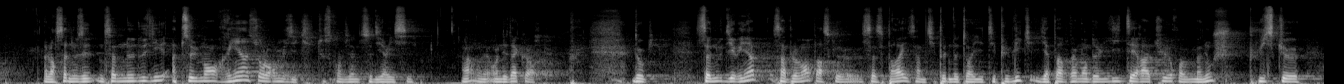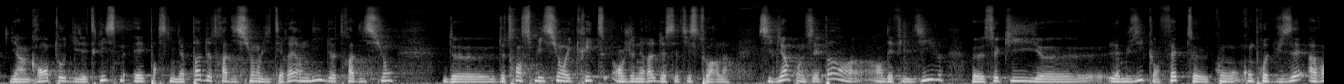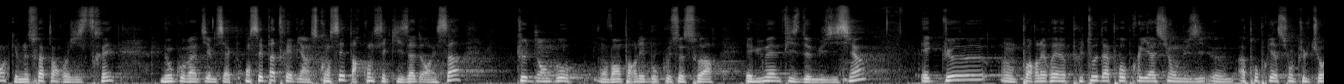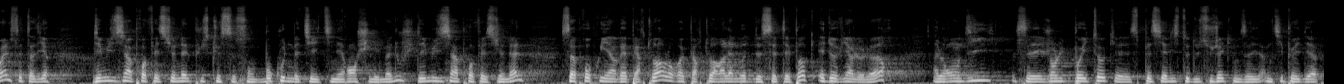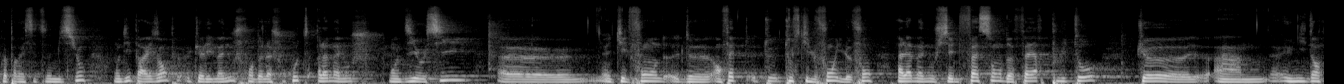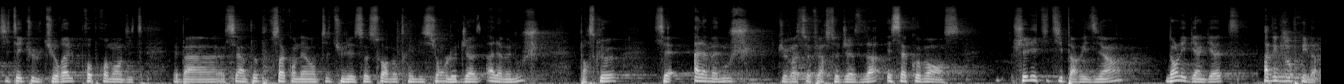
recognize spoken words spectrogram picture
Alors ça, ne nous dit absolument rien sur leur musique, tout ce qu'on vient de se dire ici. Hein, on est, est d'accord. Donc ça nous dit rien simplement parce que ça c'est pareil, c'est un petit peu de notoriété publique. Il n'y a pas vraiment de littérature euh, manouche, puisqu'il y a un grand taux d'illettrisme et parce qu'il n'y a pas de tradition littéraire ni de tradition de, transmission écrite en général de cette histoire-là. Si bien qu'on ne sait pas, en, définitive, euh, ce qui, euh, la musique en fait euh, qu'on qu'on produisait avant qu'elle ne soit enregistrée, donc au XXe siècle. On ne sait pas très bien. Ce qu'on sait par contre, c'est qu'ils adoraient ça, que Django, on va en parler beaucoup ce soir, est lui-même fils de musicien, et que on parlerait plutôt d'appropriation euh, culturelle, c'est-à-dire des musiciens professionnels, puisque ce sont beaucoup de métiers itinérants chez les Manouches, des musiciens professionnels s'approprient un répertoire, le répertoire à la mode de cette époque, et devient le leur. Alors on dit, c'est Jean-Luc Poito qui est spécialiste du sujet qui nous a un petit peu aidé à préparer cette émission, on dit par exemple que les manouches font de la choucroute à la manouche. On dit aussi euh, qu'ils font de, En fait, tout ce qu'ils font, ils le font à la manouche. C'est une façon de faire plutôt euh, un- une identité culturelle proprement dite. Et ben, c'est un peu pour ça qu'on a intitulé ce soir notre émission Le jazz à la manouche, parce que c'est à la manouche que va se faire ce jazz-là, et ça commence chez les titis parisiens, dans les guinguettes, avec Joprila.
